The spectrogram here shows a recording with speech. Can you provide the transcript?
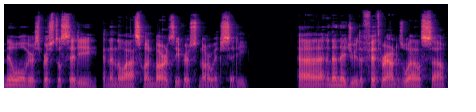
Millwall versus Bristol City, and then the last one, Barnsley versus Norwich City. Uh, and then they drew the fifth round as well, so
